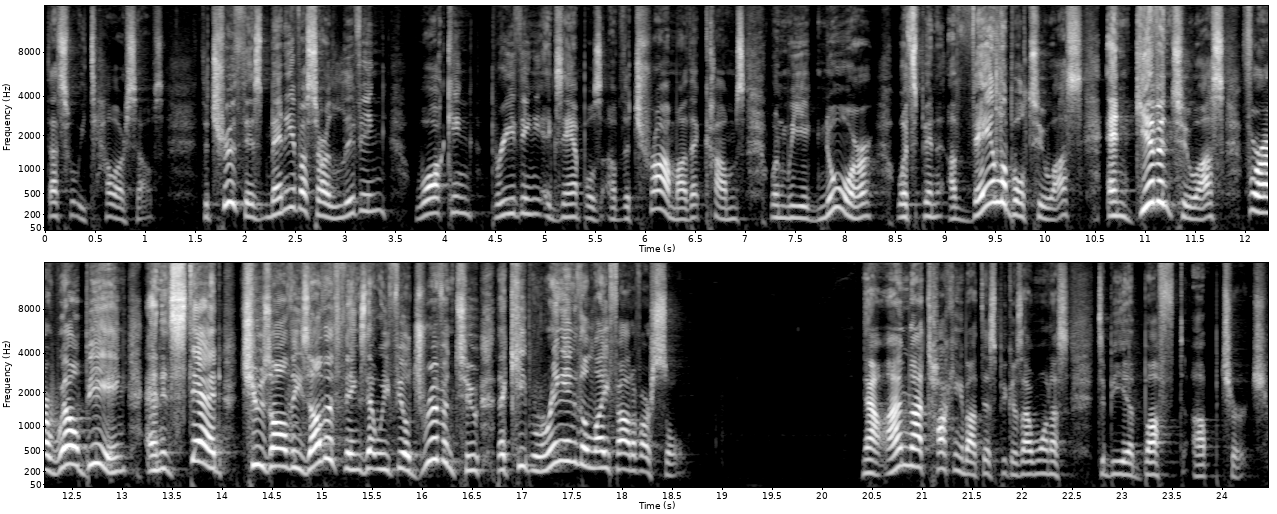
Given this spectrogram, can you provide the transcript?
That's what we tell ourselves. The truth is, many of us are living, walking, breathing examples of the trauma that comes when we ignore what's been available to us and given to us for our well being and instead choose all these other things that we feel driven to that keep wringing the life out of our soul. Now, I'm not talking about this because I want us to be a buffed up church.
